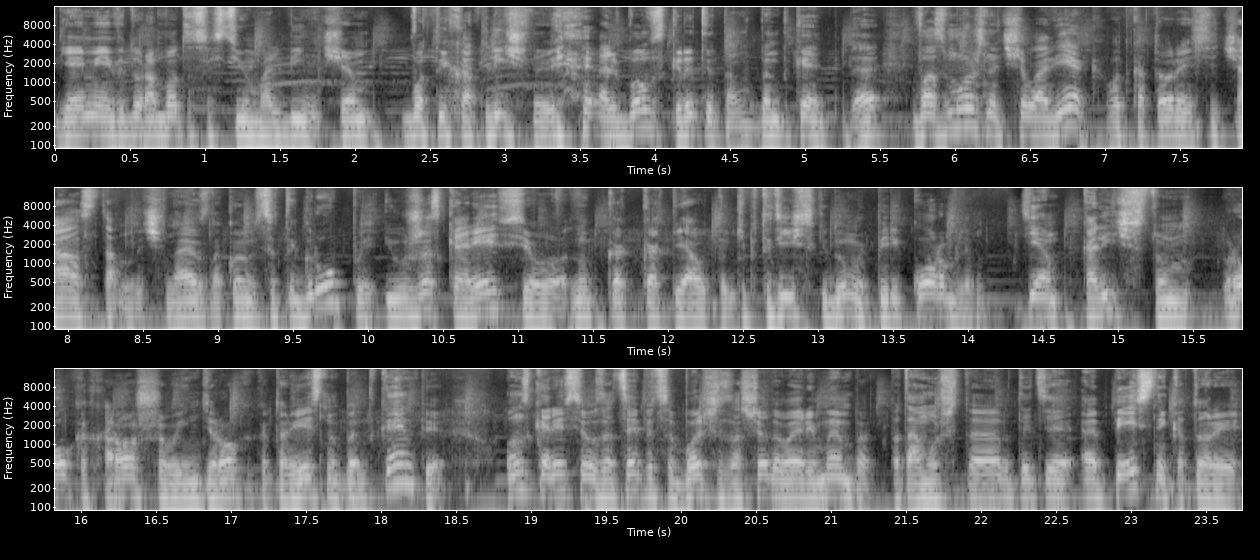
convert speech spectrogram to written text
я имею в виду работа со Стивом Альбини, чем вот их отличный альбом, скрытый там в бэндкэмпе, да. Возможно, человек, вот который сейчас там начинает знакомиться с этой группой и уже, скорее всего, ну, как, как я вот гипотетически думаю, перекормлен тем количеством рока, хорошего инди-рока, который есть на бэндкэмпе, он, скорее всего, зацепится больше за Shadow I Remember, потому что вот эти э, песни, которые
